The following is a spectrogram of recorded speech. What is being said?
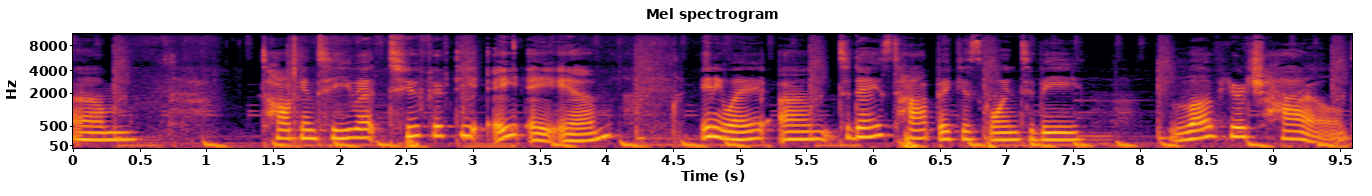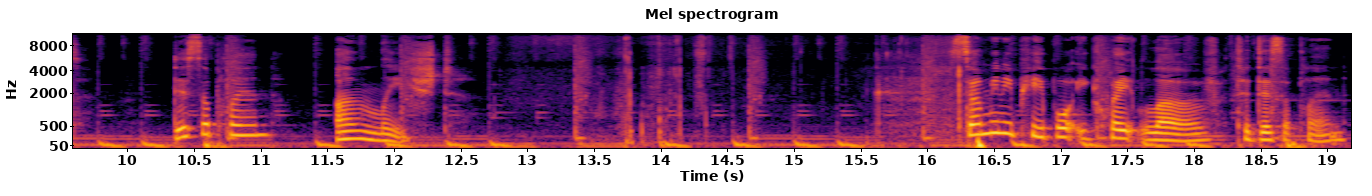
um, talking to you at 2:58 a.m. Anyway, um, today's topic is going to be love your child, discipline unleashed. So many people equate love to discipline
